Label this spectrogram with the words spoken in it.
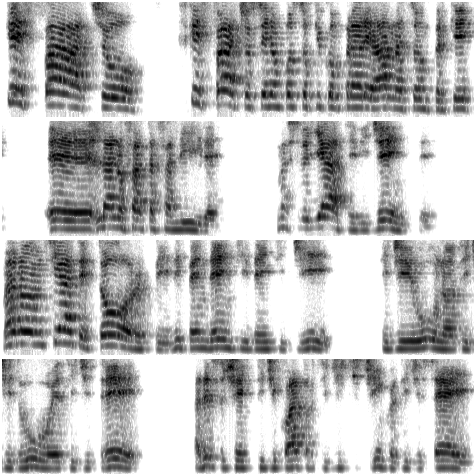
Che faccio? Che faccio se non posso più comprare amazon perché eh, l'hanno fatta fallire? Ma svegliatevi gente ma non siate torpi dipendenti dei tg tg1 tg2 tg3 adesso c'è tg4 tg5 tg6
